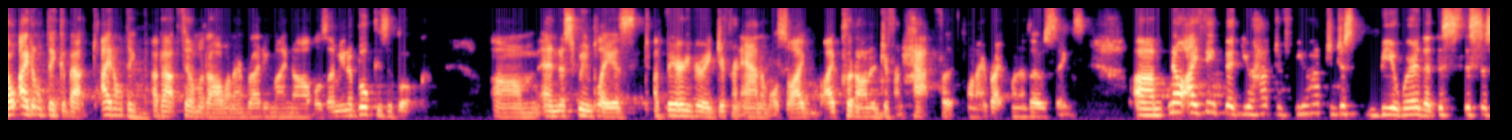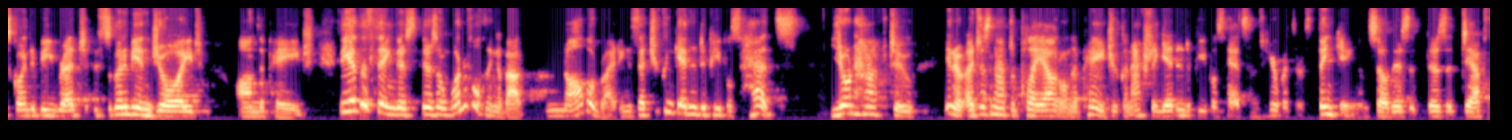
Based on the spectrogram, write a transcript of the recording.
Oh, I don't think about I don't think mm. about film at all when I'm writing my novels. I mean, a book is a book, um, and a screenplay is a very very different animal. So I I put on a different hat for when I write one of those things. Um, no, I think that you have to you have to just be aware that this this is going to be read. It's going to be enjoyed on the page. The other thing there's there's a wonderful thing about novel writing is that you can get into people's heads. You don't have to you know, it doesn't have to play out on the page. You can actually get into people's heads and hear what they're thinking. And so there's a, there's a depth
